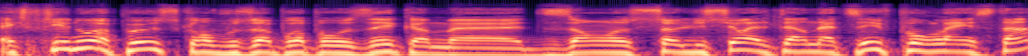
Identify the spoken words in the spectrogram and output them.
expliquez-nous un peu ce qu'on vous a proposé comme, euh, disons, solution alternative pour l'instant.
